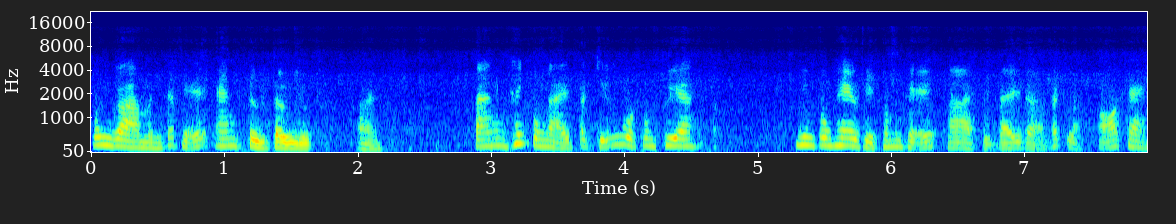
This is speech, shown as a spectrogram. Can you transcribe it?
Con gà mình có thể ăn từ từ được. À, tăng hết con này ta chuyển qua con kia. Nhưng con heo thì không thể. À, thì đây là rất là khó khăn.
